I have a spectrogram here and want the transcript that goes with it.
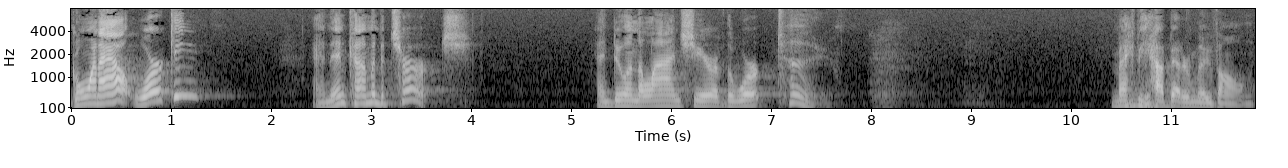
going out working, and then coming to church and doing the lion's share of the work too. Maybe I better move on.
